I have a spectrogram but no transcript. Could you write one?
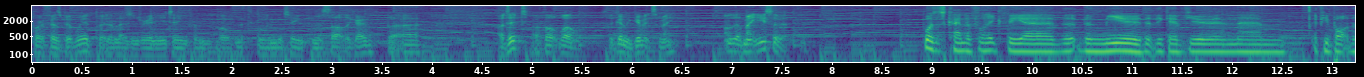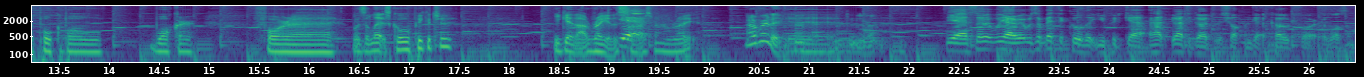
probably feels a bit weird putting a legendary in your team from well, mythical in the team from the start of the game. But uh, I did. I thought, well, if they're going to give it to me, I'm going to make use of it. suppose it's kind of like the uh, the the Mew that they give you and um, if you bought the Pokeball Walker for uh, was it Let's Go Pikachu? You get that right at the Yeah. start as well, right? Oh, really? Yeah, Oh, yeah, yeah. Yeah, so it, yeah, it was a mythical that you could get. had- You had to go to the shop and get a code for it. It wasn't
